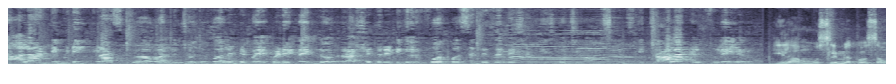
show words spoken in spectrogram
నాలాంటి మిడిల్ క్లాస్ వాళ్ళు చదువుకోవాలంటే భయపడే టైంలో రాజశేఖర రెడ్డి గారు ఫోర్ పర్సెంట్ రిజర్వేషన్ తీసుకొచ్చి మా ముస్లిమ్స్కి చాలా హెల్ప్ఫుల్ అయ్యారు. ఇలా ముస్లింల కోసం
